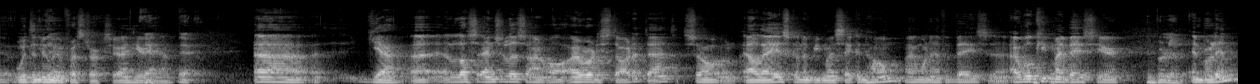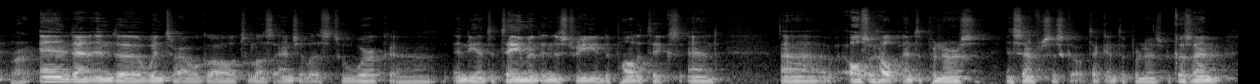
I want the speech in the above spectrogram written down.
uh, with the new there. infrastructure, I hear Yeah, you. yeah. Uh, Yeah, uh, Los Angeles. I, I already started that. So LA is going to be my second home. I want to have a base. Uh, I will keep my base here In Berlin. in Berlin, Right. and then in the winter I will go to Los Angeles to work uh, in the entertainment industry, in the politics, and uh, also help entrepreneurs in San Francisco, tech entrepreneurs, because I'm.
